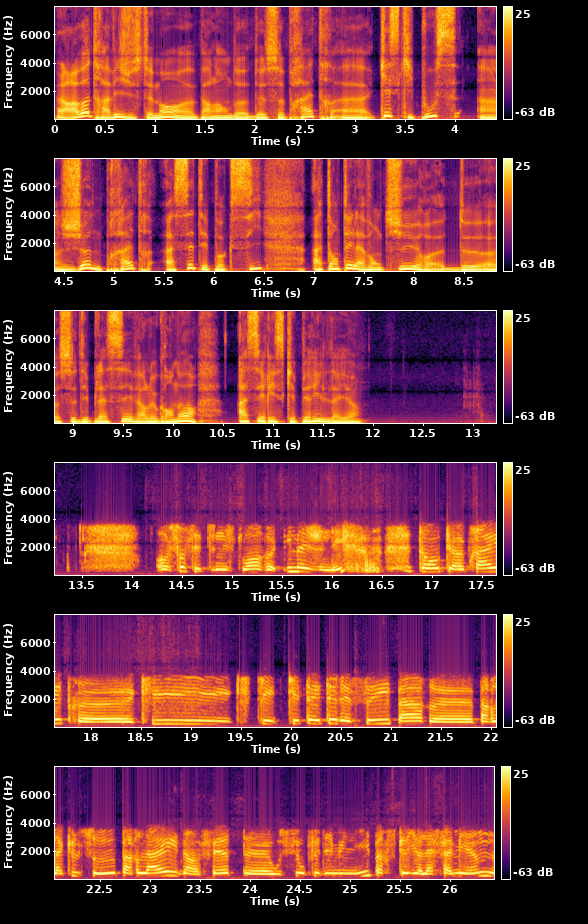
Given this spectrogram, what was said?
Alors, à votre avis, justement, euh, parlant de, ce prêtre, euh, qu'est-ce qui pousse un jeune prêtre à cette époque-ci à tenter l'aventure de se déplacer vers le Grand Nord, à ses risques et périls d'ailleurs Oh, ça, c'est une histoire imaginée. Donc, un prêtre euh, qui, qui, qui, est intéressé par, euh, par la culture, par l'aide, en fait, euh, aussi aux plus démunis, parce qu'il y a la famine.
